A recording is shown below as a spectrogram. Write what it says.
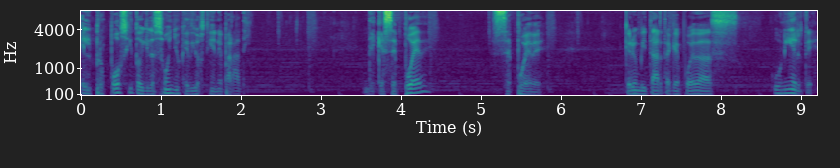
el propósito y el sueño que Dios tiene para ti. De que se puede, se puede. Quiero invitarte a que puedas unirte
